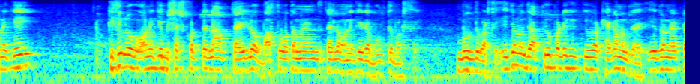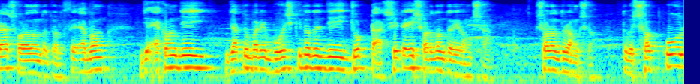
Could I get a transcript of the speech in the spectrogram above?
অনেকেই কিছু লোক অনেকে বিশ্বাস করতে না চাইলেও, বাস্তবতা মেনে নিতে চাইলেও অনেকে এটা বুঝতে পারছে বুঝতে পারছে। এই জন্য জাতীয় পার্টিকে কীভাবে ঠেকানো যায় এই ধরনের একটা ষড়যন্ত্র চলছে এবং যে এখন যেই জাতীয় পার্টির বহিষ্কৃতদের যেই জোটটা, সেটা এই ষড়যন্ত্রের অংশ ষড়যন্ত্রের অংশ। তবে সবকুল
